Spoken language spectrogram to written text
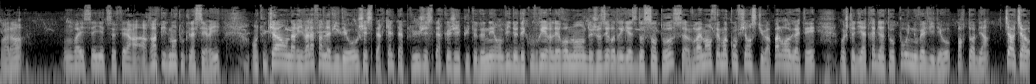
Voilà, on va essayer de se faire rapidement toute la série. En tout cas, on arrive à la fin de la vidéo. J'espère qu'elle t'a plu. J'espère que j'ai pu te donner envie de découvrir les romans de José Rodriguez dos Santos. Vraiment, fais-moi confiance, tu vas pas le regretter. Moi, je te dis à très bientôt pour une nouvelle vidéo. Porte-toi bien. Ciao, ciao.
